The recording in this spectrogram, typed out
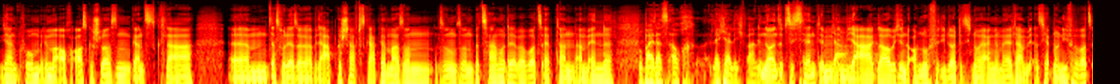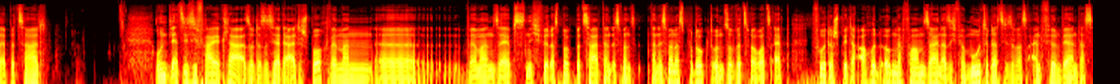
Jan Kohm immer auch ausgeschlossen, ganz klar. Ähm, das wurde ja sogar wieder abgeschafft. Es gab ja mal so ein, so, so ein Bezahlmodell bei WhatsApp dann am Ende. Wobei das auch lächerlich war. 79 Cent im Jahr, im Jahr glaube ich, und auch nur für die Leute, die sich neu angemeldet haben. Also ich habe noch nie für WhatsApp bezahlt. Und letztlich ist die Frage klar, also das ist ja der alte Spruch, wenn man, äh, wenn man selbst nicht für das Produkt bezahlt, dann ist man, dann ist man das Produkt und so wird es bei WhatsApp früher oder später auch in irgendeiner Form sein. Also ich vermute, dass die sowas einführen werden, dass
